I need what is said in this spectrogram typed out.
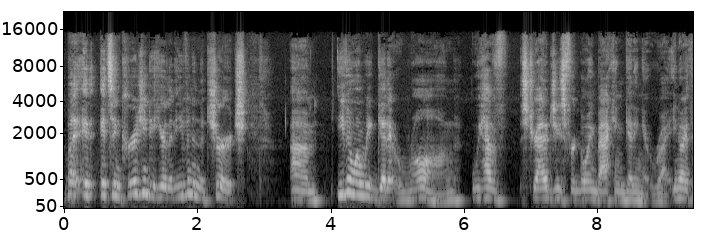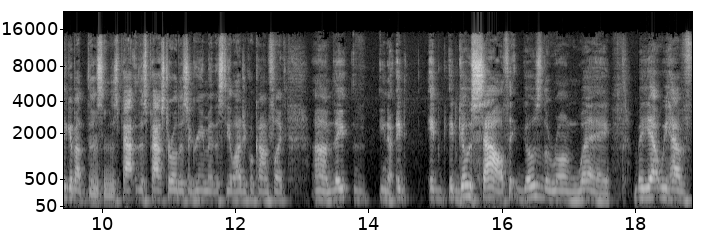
but it, it's encouraging to hear that even in the church, um, even when we get it wrong, we have strategies for going back and getting it right. You know, I think about this mm-hmm. this pa- this pastoral disagreement, this theological conflict. Um, they, you know, it it it goes south. It goes the wrong way, but yet we have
